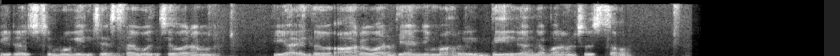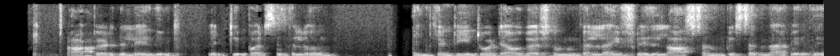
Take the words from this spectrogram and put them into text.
ఈ ముగించేస్తా. వచ్చే వరం ఈ ఐదో ఆరో అధ్యాయాన్ని మరో దీర్ఘంగా మనం చూస్తాం. ఆపేడది లేదు. ఎట్టి పరిస్థితుల్లో. ఎందుకంటే ఇటువంటి అవకాశం ఇంకా లైఫ్ లేదు. లాస్ట్ అనిపిస్తుంది నాకైతే.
